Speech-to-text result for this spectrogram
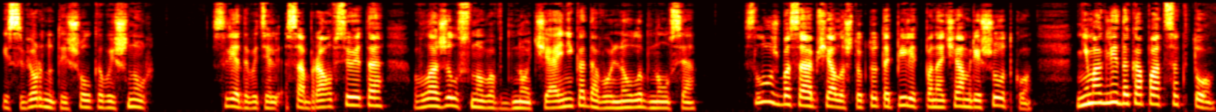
и свернутый шелковый шнур. Следователь собрал все это, вложил снова в дно чайника, довольно улыбнулся. Служба сообщала, что кто-то пилит по ночам решетку. Не могли докопаться кто.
